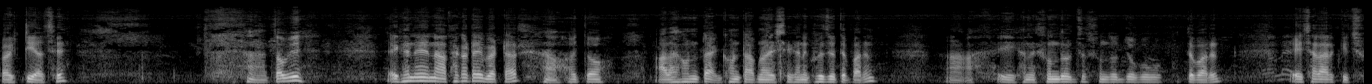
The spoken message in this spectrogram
কয়েকটি আছে। তবে এখানে না থাকাটাই বেটার হয়তো আধা ঘণ্টা, এক ঘণ্টা আপনারা সেখানে ঘুরে যেতে পারেন। এখানে সৌন্দর্য সৌন্দর্য উপভোগ করতে পারেন। এছাড়া আর কিছু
